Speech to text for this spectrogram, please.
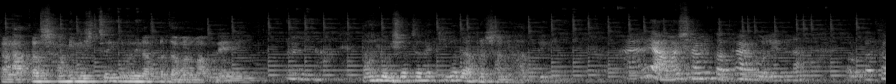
কারণ আপনার স্বামী নিশ্চয়ই কোনোদিন আপনার জামার মাপ নেয়নি। তাহলে ওইসব জায়গায় কীভাবে আপনার স্বামী হাত দিবে? আরে আমার স্বামীর কথা আর বলেন না। ওর কথা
